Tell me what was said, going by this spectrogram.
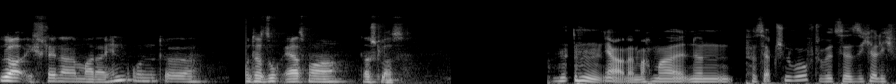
ja, ich stelle dann mal dahin und äh, untersuche erstmal das Schloss. Ja, dann mach mal einen Perception-Wurf. Du willst ja sicherlich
